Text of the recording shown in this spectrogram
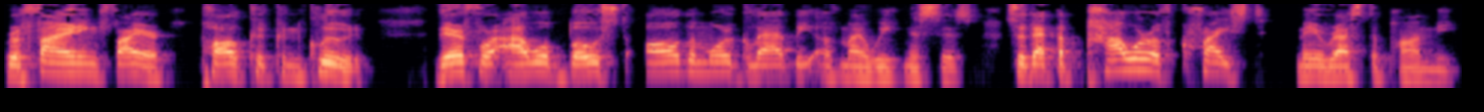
refining fire, Paul could conclude, Therefore, I will boast all the more gladly of my weaknesses, so that the power of Christ may rest upon me.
